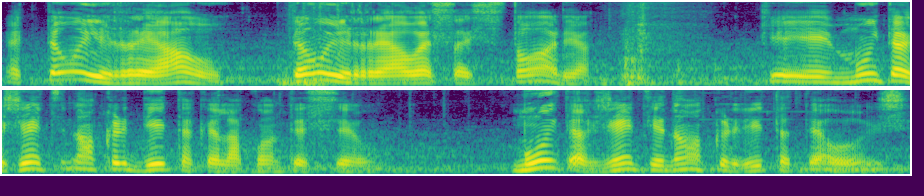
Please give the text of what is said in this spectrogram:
É tão irreal, tão irreal essa história, que muita gente não acredita que ela aconteceu. Muita gente não acredita até hoje.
